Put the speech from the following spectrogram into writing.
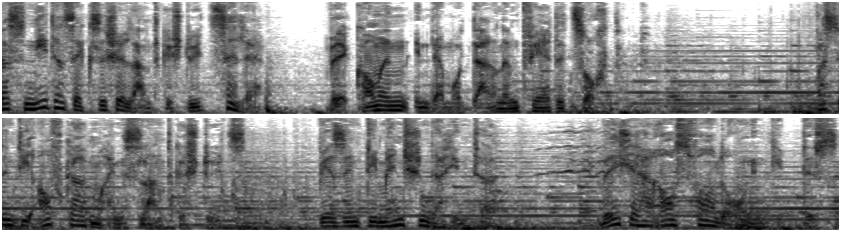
Das niedersächsische Landgestüt Celle. Willkommen in der modernen Pferdezucht. Was sind die Aufgaben eines Landgestüts? Wer sind die Menschen dahinter? Welche Herausforderungen gibt es?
